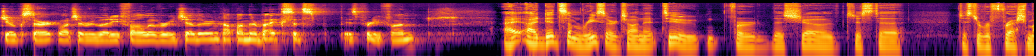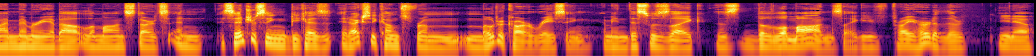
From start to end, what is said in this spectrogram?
joke start, watch everybody fall over each other and hop on their bikes. It's it's pretty fun. I, I did some research on it too for this show, just to just to refresh my memory about Le Mans starts. And it's interesting because it actually comes from motorcar racing. I mean, this was like this the Le Mans, like you've probably heard of the you know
